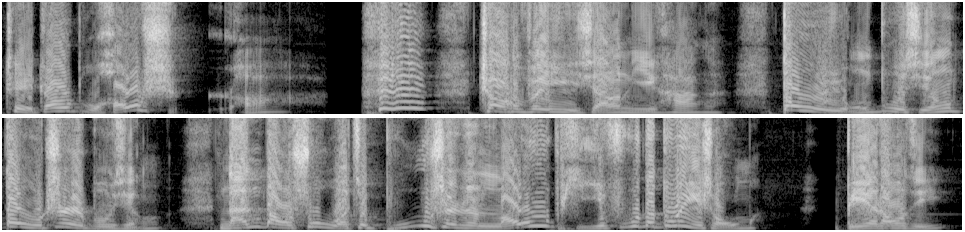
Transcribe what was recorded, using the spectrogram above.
这招不好使啊！嘿，张飞一想，你看看，斗勇不行，斗智不行，难道说我就不是这老匹夫的对手吗？别着急，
